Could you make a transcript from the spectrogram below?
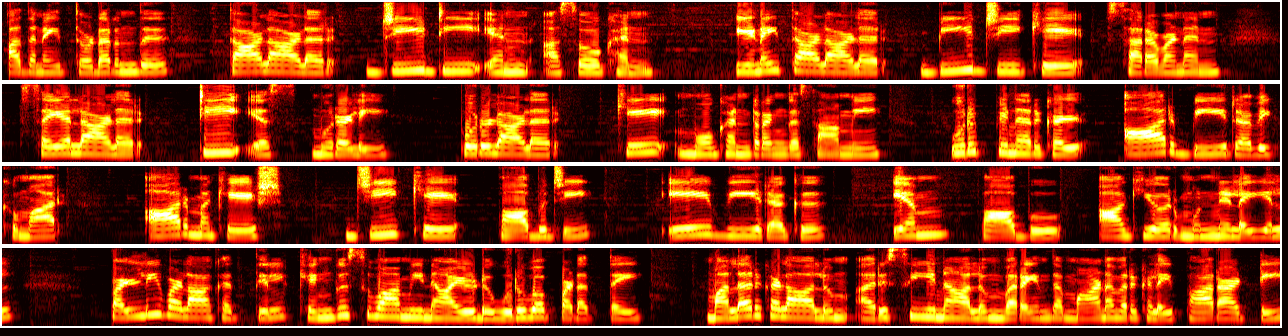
அதனைத் தொடர்ந்து தாளாளர் ஜி. டி. என். அசோகன் இணைத்தாளாளர் பி. ஜி. கே. சரவணன் செயலாளர் டி. எஸ். முரளி பொருளாளர் கே. மோகன் ரங்கசாமி உறுப்பினர்கள் R. P. Ravikumar R. Mahesh G. K. Babuji A. V. Raghu M. Babu ஆகியோர் முன்னிலையில் பள்ளி வளாகத்தில் கெங்குசுவாமி நாயுடு உருவப்படத்தை மலர்களாலும் அரிசியினாலும் வரைந்த மாணவர்களை பாராட்டி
